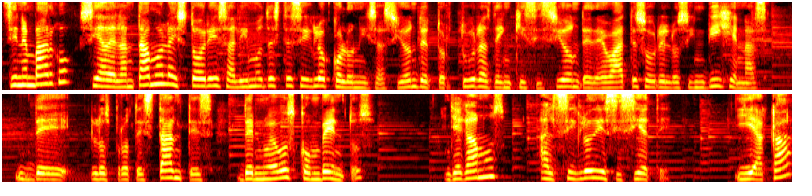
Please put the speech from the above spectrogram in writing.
Sin embargo, si adelantamos la historia y salimos de este siglo de colonización, de torturas, de inquisición, de debate sobre los indígenas, de los protestantes, de nuevos conventos, llegamos al siglo XVII y acá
